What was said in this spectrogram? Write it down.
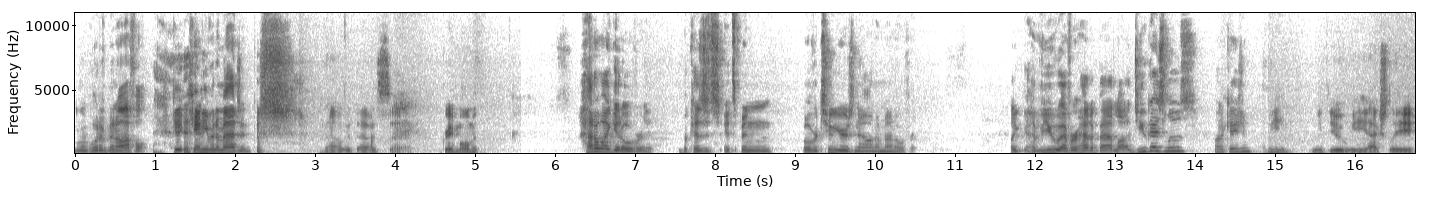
W- Would have been awful. Can't even imagine. No, but that was a great moment. How do I get over it? Because it's it's been over two years now, and I'm not over it. Like, have you ever had a bad loss? Do you guys lose on occasion? I mean, we do. We actually,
